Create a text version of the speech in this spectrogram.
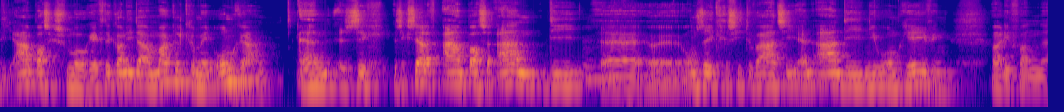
die aanpassingsvermogen heeft, dan kan hij daar makkelijker mee omgaan. En zich, zichzelf aanpassen aan die uh, onzekere situatie en aan die nieuwe omgeving waar hij van, uh,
